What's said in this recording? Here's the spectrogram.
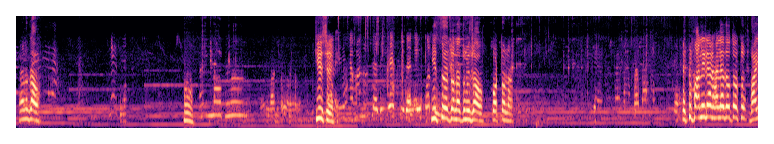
এখানে যাও। কি হয়েছে? কিছু হতো না তুমি যাও করতো না। একটু পানিটা ঢালে দাও তো ভাই।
